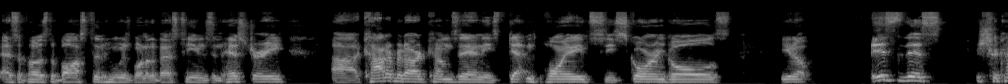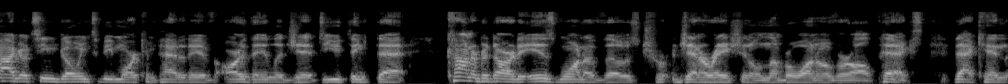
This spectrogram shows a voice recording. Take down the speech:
as opposed to Boston, who was one of the best teams in history. Uh, Connor Bedard comes in, he's getting points, he's scoring goals. You know, is this Chicago team going to be more competitive? Are they legit? Do you think that Connor Bedard is one of those tr- generational number one overall picks that can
